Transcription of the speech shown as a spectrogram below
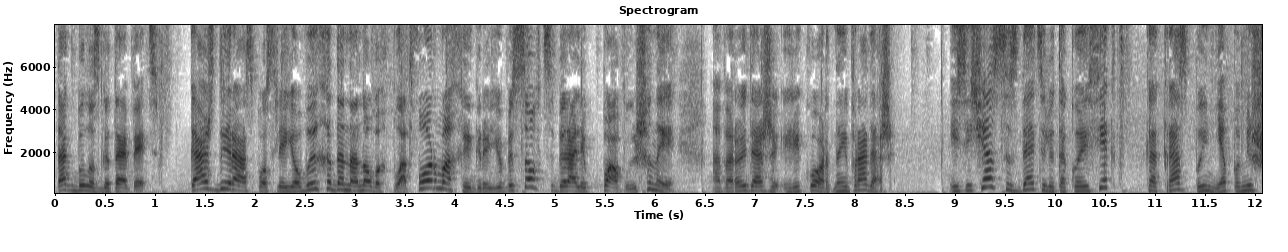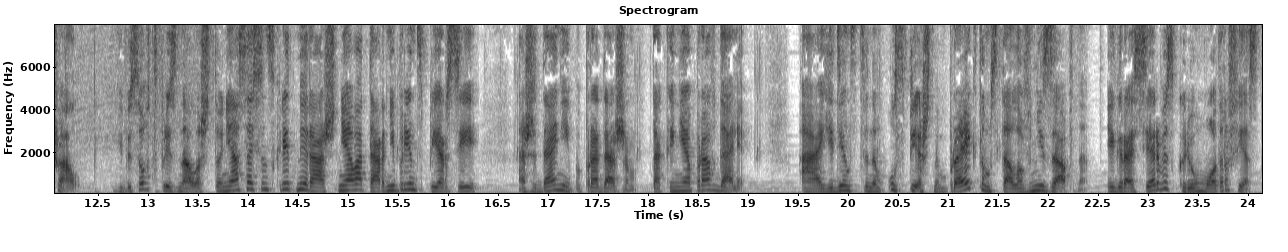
так было с GTA 5. Каждый раз после ее выхода на новых платформах игры Ubisoft собирали повышенные, а порой даже рекордные продажи. И сейчас издателю такой эффект как раз бы не помешал. Ubisoft признала, что ни Assassin's Creed Mirage, ни Аватар, ни Принц Персии ожиданий по продажам так и не оправдали. А единственным успешным проектом стала внезапно игра-сервис Crew Motorfest,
